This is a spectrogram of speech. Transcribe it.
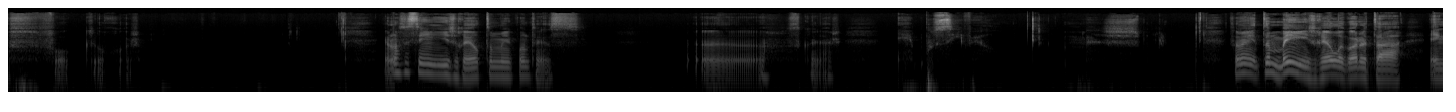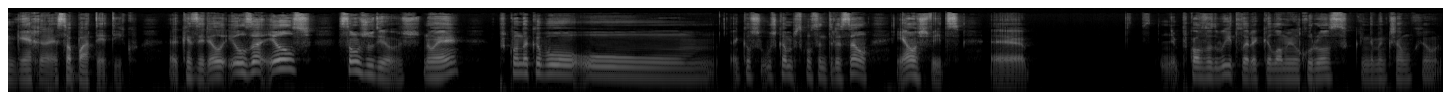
Fogo, que horror. Eu não sei se em Israel também acontece. Se calhar. É possível. Também, também Israel agora está em guerra. É só patético. Uh, quer dizer, eles, eles são judeus, não é? Porque quando acabou o, aqueles, os campos de concentração em Auschwitz, uh, por causa do Hitler, aquele homem horroroso, que ainda bem que já morreu,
